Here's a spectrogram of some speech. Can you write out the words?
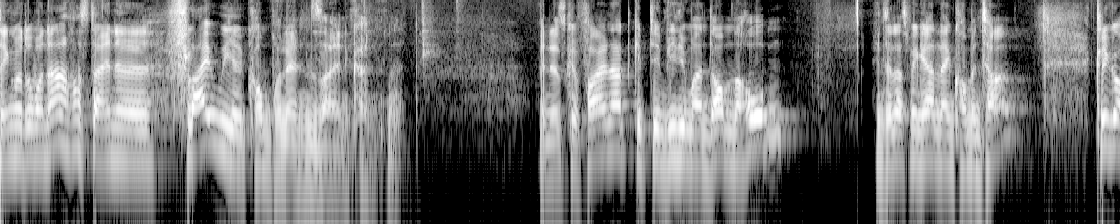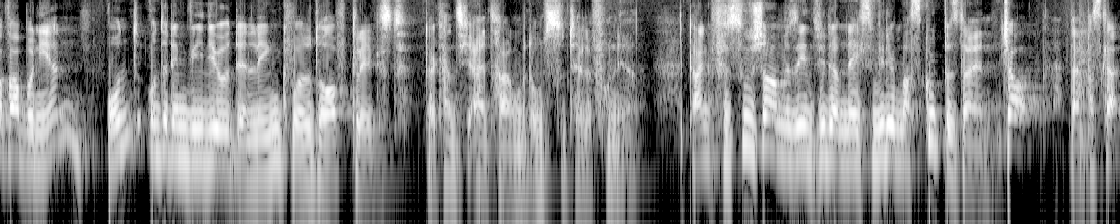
Denk mal drüber nach, was deine Flywheel-Komponenten sein könnten. Wenn dir das gefallen hat, gib dem Video mal einen Daumen nach oben. Hinterlass mir gerne einen Kommentar. Klick auf Abonnieren und unter dem Video den Link, wo du draufklickst. Da kannst du dich eintragen, mit uns zu telefonieren. Danke fürs Zuschauen. Wir sehen uns wieder im nächsten Video. Mach's gut. Bis dahin. Ciao. Dein Pascal.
